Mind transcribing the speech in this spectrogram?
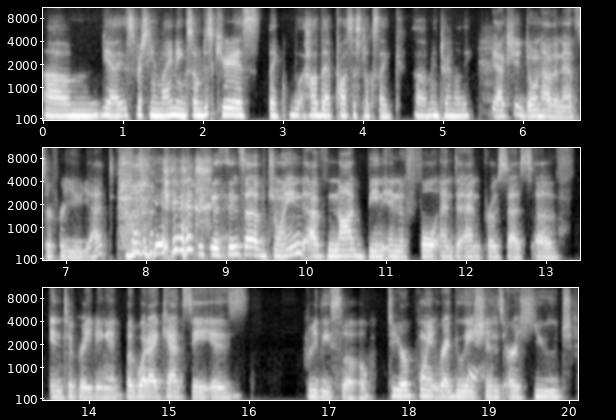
um, yeah, especially in mining. So I'm just curious like wh- how that process looks like um, internally. I actually don't have an answer for you yet because since I've joined, I've not been in a full end to end process of integrating it. But what I can't say is really slow. To your point, regulations are huge.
